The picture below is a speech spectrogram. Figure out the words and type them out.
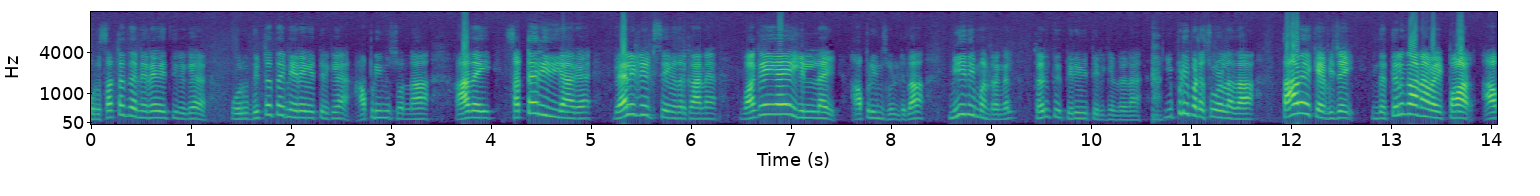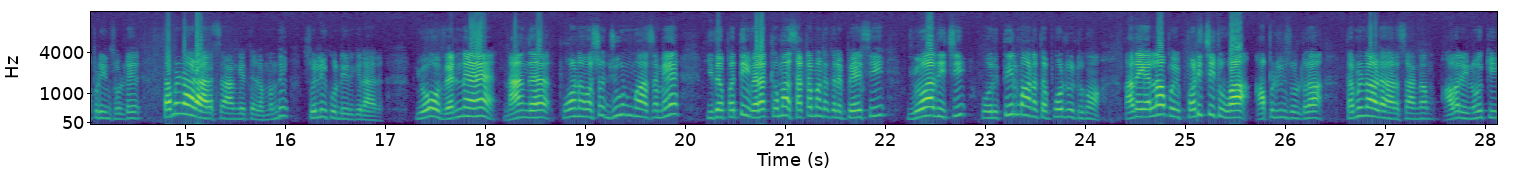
ஒரு சட்டத்தை நிறைவேற்றிருக்க ஒரு திட்டத்தை நிறைவேற்றி வைத்திருக்கேன் அப்படின்னு சொன்னால் அதை சட்ட ரீதியாக வேலிடேட் செய்வதற்கான வகையே இல்லை அப்படின்னு சொல்லிட்டு தான் நீதிமன்றங்கள் கருத்து தெரிவித்திருக்கின்றன. இப்படிப்பட்ட சூழலை தான் தாவேக்கே விஜய் இந்த தெலுங்கானாவை பார் அப்படின்னு சொல்லிட்டு தமிழ்நாடு அரசாங்கத்திடம் வந்து சொல்லி கொண்டிருக்கிறார். யோ வெண்ண நாங்கள் போன வருஷம் ஜூன் மாதமே இதை பற்றி விளக்கமாக சட்டமன்றத்தில் பேசி விவாதித்து ஒரு தீர்மானத்தை போட்டுட்ருக்கோம். அதையெல்லாம் போய் படிச்சுட்டு வா அப்படின்னு சொல்கிறான் தமிழ்நாடு அரசாங்கம். அவரை நோக்கி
